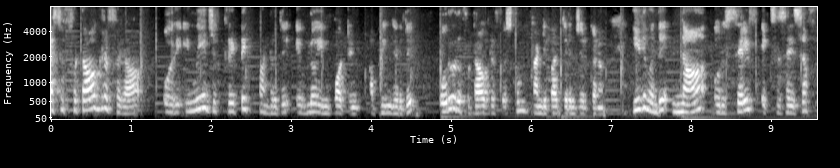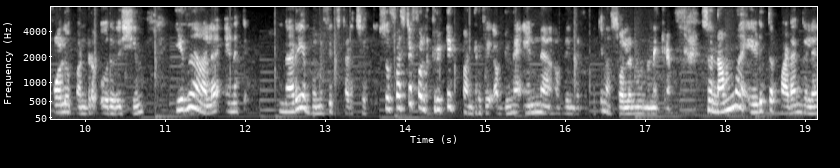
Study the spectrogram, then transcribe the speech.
ஆஸ் அ ஃபோட்டோகிராஃபராக ஒரு இமேஜை கிரிட்டிக் பண்ணுறது எவ்வளோ இம்பார்ட்டன்ட் அப்படிங்கிறது ஒரு ஒரு ஃபோட்டோகிராஃபர்ஸ்க்கும் கண்டிப்பாக தெரிஞ்சிருக்கணும். இது வந்து நான் ஒரு செல்ஃப் எக்ஸசைஸை ஃபாலோ பண்ணுற ஒரு விஷயம். இதனால எனக்கு நிறைய பெனிஃபிட்ஸ் கிடைச்சிருக்கு. So first of all critic பண்ணுறது அப்படின்னா என்ன அப்படிங்கிறத பற்றி நான் சொல்லணும்னு நினைக்கிறேன். ஸோ நம்ம எடுத்த படங்களை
